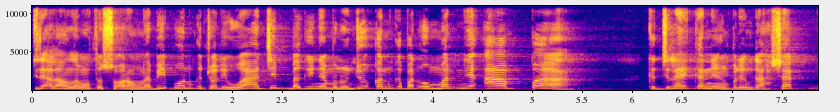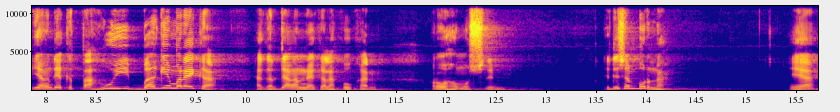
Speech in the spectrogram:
Tidaklah Allah mengutus seorang nabi pun kecuali wajib baginya menunjukkan kepada umatnya apa kejelekan yang paling dahsyat yang dia ketahui bagi mereka agar jangan mereka lakukan. Rawah Muslim. Jadi sempurna. Ya,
